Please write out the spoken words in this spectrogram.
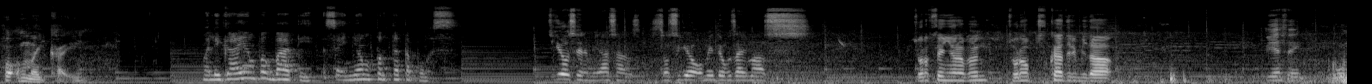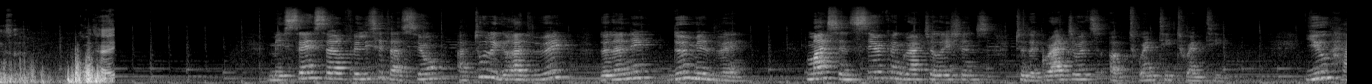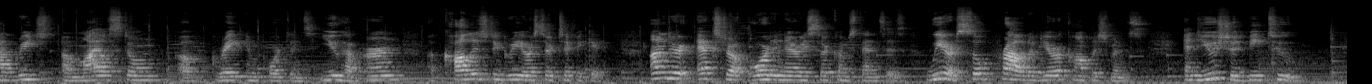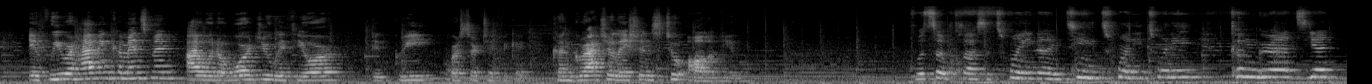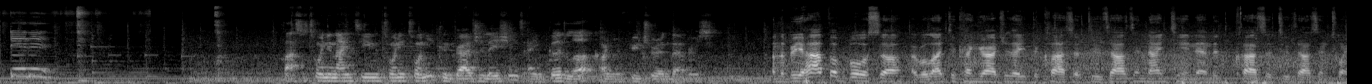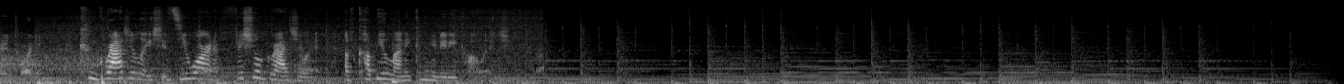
Oh, oh Ho may kain. Maligayang pagbati sa inyong pagtatapos. 지교생 minasan, sosugyou omedeu gozaimasu. 졸업생 여러분, 졸업 축하드립니다. BSN 공세, 공세. Mes sincères félicitations à tous les gradués de l'année 2020. My sincere congratulations to the graduates of 2020. You have reached a milestone of great importance. You have earned a college degree or certificate under extraordinary circumstances. We are so proud of your accomplishments, and you should be too. If we were having commencement, I would award you with your degree or certificate. Congratulations to all of you. What's up, class of 2019 2020? Congrats, did it! Class of 2019 and 2020, congratulations and good luck on your future endeavors. On the behalf of BOSA, I would like to congratulate the class of 2019 and the class of 2020. Congratulations, you are an official graduate of Kapiolani Community College.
